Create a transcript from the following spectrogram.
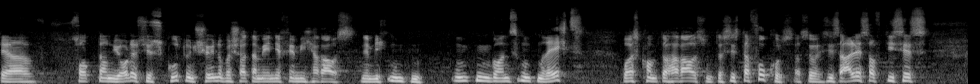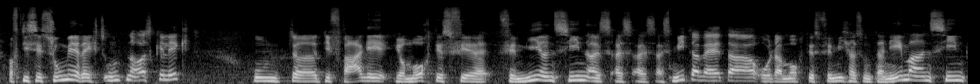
der sagt dann, ja, das ist gut und schön, aber schaut am Ende für mich heraus, nämlich unten, unten, ganz unten rechts, was kommt da heraus? Und das ist der Fokus. Also es ist alles auf dieses, auf diese Summe rechts unten ausgelegt. Und äh, die Frage, ja, macht es für, für mich einen Sinn als, als, als, als Mitarbeiter oder macht es für mich als Unternehmer einen Sinn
